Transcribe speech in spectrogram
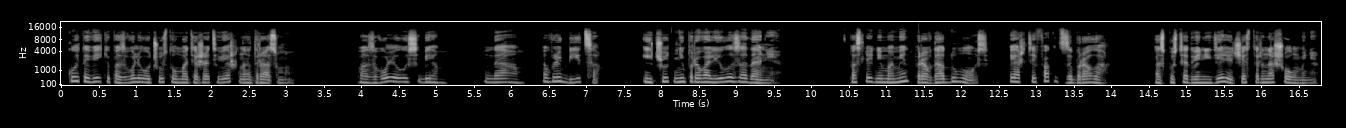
в кои-то веки позволила чувствам одержать верх над разумом. Позволила себе, да, влюбиться. И чуть не провалила задание. В последний момент, правда, одумалась и артефакт забрала. А спустя две недели Честер нашел меня,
